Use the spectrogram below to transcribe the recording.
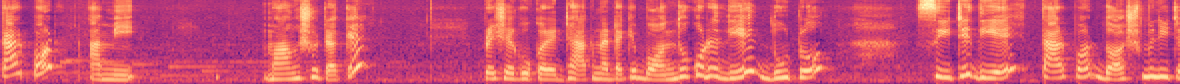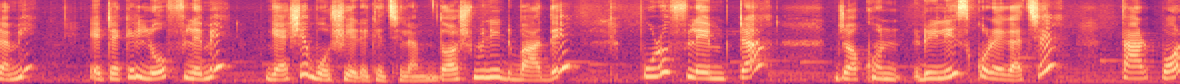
তারপর আমি মাংসটাকে প্রেশার কুকারের ঢাকনাটাকে বন্ধ করে দিয়ে দুটো সিটি দিয়ে তারপর দশ মিনিট আমি এটাকে লো ফ্লেমে গ্যাসে বসিয়ে রেখেছিলাম। দশ মিনিট বাদে পুরো ফ্লেমটা যখন রিলিজ করে গেছে, তারপর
